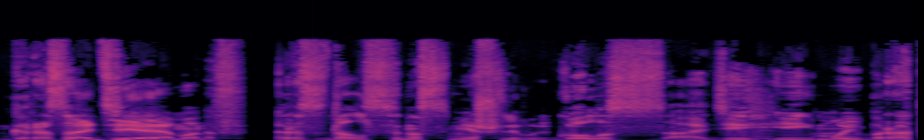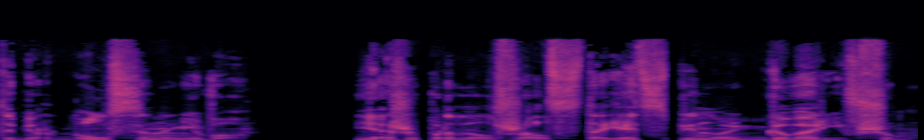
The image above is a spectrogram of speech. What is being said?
Гроза демонов!» — раздался насмешливый голос сзади, и мой брат обернулся на него. Я же продолжал стоять спиной к говорившему.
